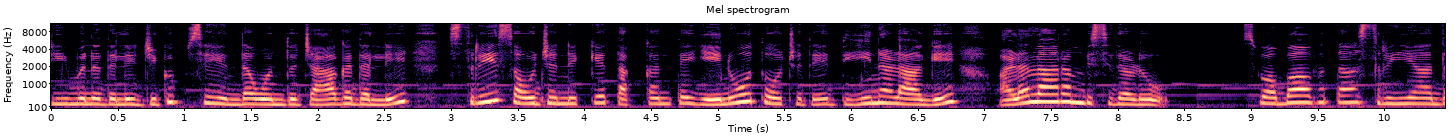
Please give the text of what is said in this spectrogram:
ಜೀವನದಲ್ಲಿ ಜಿಗುಪ್ಸೆಯಿಂದ ಒಂದು ಜಾಗದಲ್ಲಿ ಸ್ತ್ರೀ ಸೌಜನ್ಯಕ್ಕೆ ತಕ್ಕಂತೆ ಏನೋ ತೋಚದೆ ದೀನಳಾಗಿ ಅಳಲಾರಂಭಿಸಿದಳು. ಸ್ವಭಾವತಃ ಸ್ತ್ರೀಯಾದ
